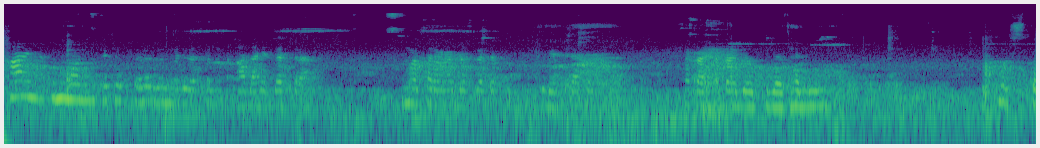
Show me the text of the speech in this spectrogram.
हाय गुड मॉर्निंग कसे सर्व मजेत असतात आज आहे दसरा. तुम्हाला सर्वांना दसऱ्याच्या शुभेच्छा सकाळ सकाळ देवपूजा झाली. मस्त.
